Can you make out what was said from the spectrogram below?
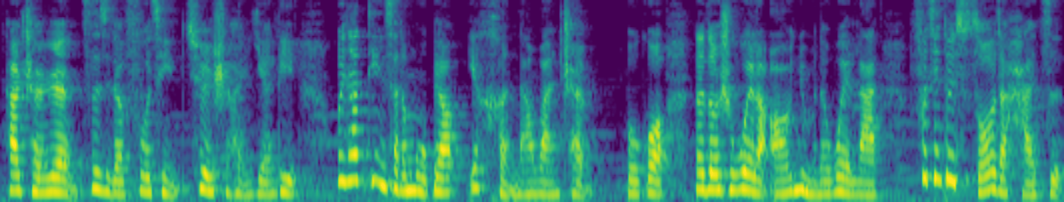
他承认自己的父亲确实很严厉，为他定下的目标也很难完成。不过，那都是为了儿女们的未来。父亲对所有的孩子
